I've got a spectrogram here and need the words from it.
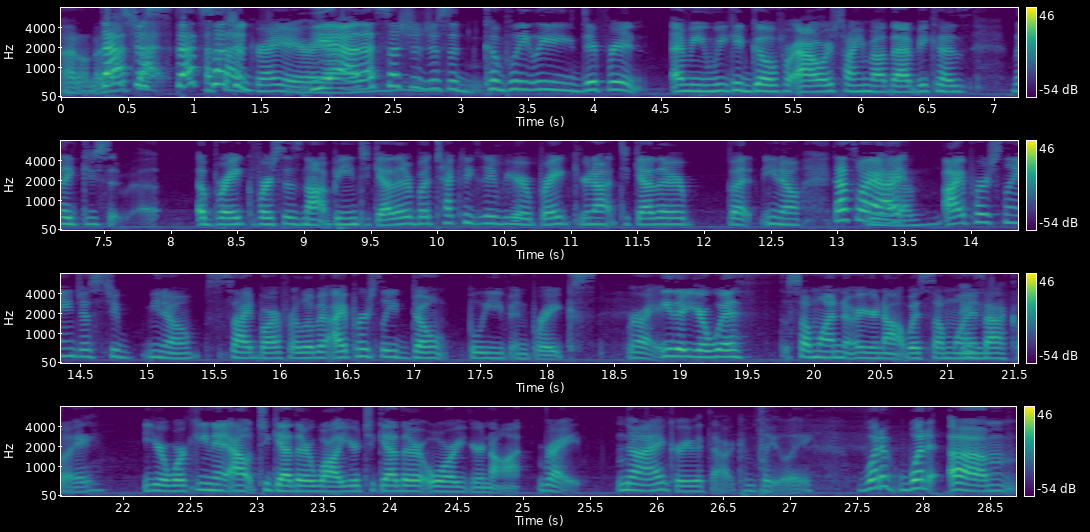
I don't know. that's, just that- that's, such that a gray area. Yeah, that's such a just a completely different. I mean, we could go for hours talking about that because, like you said, a break versus not being together. But technically, if you're a break, you're not together. But you know, that's why Yeah. I I personally just to you know sidebar for a little bit. I personally don't believe in breaks. Right. Either you're with someone or you're not with someone. exactly You're working it out together while you're together, or you're not. right. No, I agree with that completely. What what um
